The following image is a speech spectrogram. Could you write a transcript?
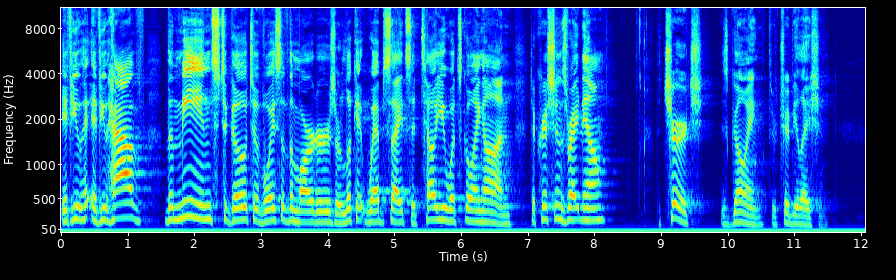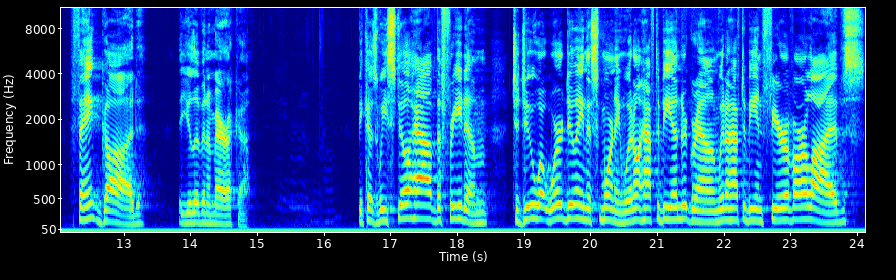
If you, if you have the means to go to Voice of the Martyrs or look at websites that tell you what's going on to Christians right now, the church is going through tribulation. Thank God that you live in America because we still have the freedom to do what we're doing this morning. We don't have to be underground. We don't have to be in fear of our lives,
